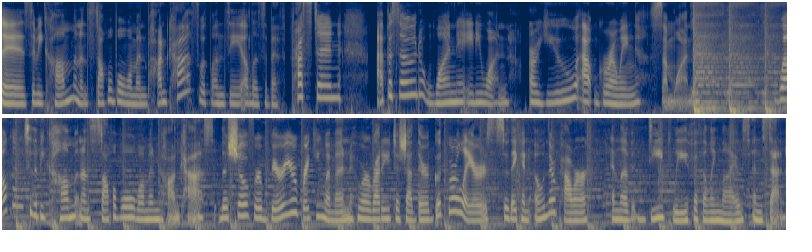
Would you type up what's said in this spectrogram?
is the Become an Unstoppable Woman podcast with Lindsay Elizabeth Preston, episode 181. Are you outgrowing someone? Welcome to the Become an Unstoppable Woman podcast, the show for barrier breaking women who are ready to shed their good girl layers so they can own their power and live deeply fulfilling lives instead.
